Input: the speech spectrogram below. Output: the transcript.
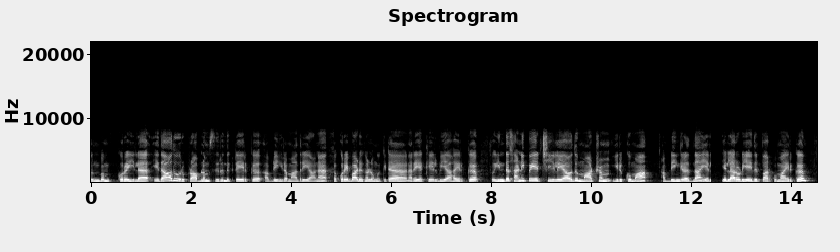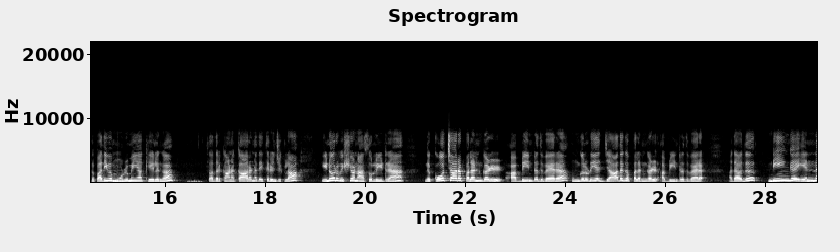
துன்பம் குறையில ஏதாவது ஒரு ப்ராப்ளம்ஸ் இருந்துக்கிட்டே இருக்குது அப்படிங்கிற மாதிரியான குறைபாடுகள் உங்ககிட்ட நிறைய கேள்வியாக இருக்குது ஸோ இந்த சனி பயிற்சியிலையாவது மாற்றம் இருக்குமா அப்படிங்கிறது தான் எல் எல்லாருடைய எதிர்பார்ப்புமா இருக்குது ஸோ பதிவை முழுமையாக கேளுங்க. ஸோ அதற்கான காரணத்தை தெரிஞ்சுக்கலாம். இன்னொரு விஷயம் நான் சொல்லிடுறேன். இந்த கோச்சார பலன்கள் அப்படின்றது வேற உங்களுடைய ஜாதக பலன்கள் அப்படின்றது வேற. அதாவது நீங்கள் என்ன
